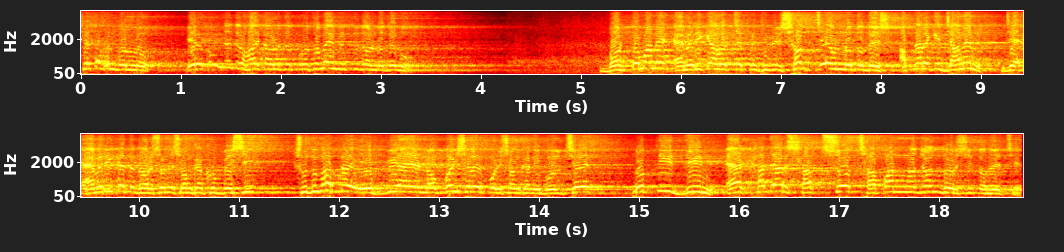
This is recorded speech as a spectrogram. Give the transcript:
সে তখন বলল, এরকম যদি হয় তাহলে তো প্রথমেই মৃত্যুদণ্ড দেব। বর্তমানে আমেরিকা হচ্ছে পৃথিবীর সবচেয়ে উন্নত দেশ। আপনারা কি জানেন যে আমেরিকাতে ধর্ষণের সংখ্যা খুব বেশি? শুধুমাত্র এফবিআই এর নব্বই সালের পরিসংখ্যানই বলছে, প্রতিদিন এক হাজার সাতশো ছাপান্ন জন ধর্ষিত হয়েছে।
